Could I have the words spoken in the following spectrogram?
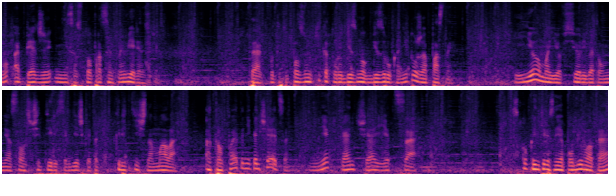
Ну, опять же, не со стопроцентной уверенностью. Так, вот эти ползунки, которые без ног, без рук, они тоже опасны. Ё-моё, все, ребята, у меня осталось 4 сердечка, это критично мало. А толпа это не кончается. Не кончается. Сколько, интересно, я поубивал-то, а?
